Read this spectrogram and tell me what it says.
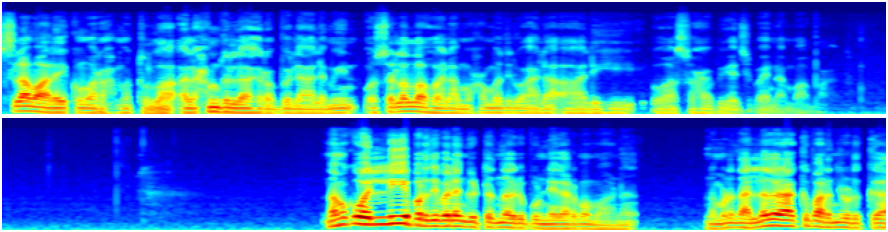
അസ്സാം വലൈക്കും വറഹമത്തുള്ള അലഹമുല്ലാഹി റബുലാലമീൻ വസലല്ലാഹു അല മുഹമ്മദ് വാല ആലിഹി വസുഹാബി അജ്മൈൻ അമ്മാബാദ് നമുക്ക് വലിയ പ്രതിഫലം കിട്ടുന്ന ഒരു പുണ്യകർമ്മമാണ് നമ്മൾ നല്ലതൊരാൾക്ക് പറഞ്ഞു കൊടുക്കുക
